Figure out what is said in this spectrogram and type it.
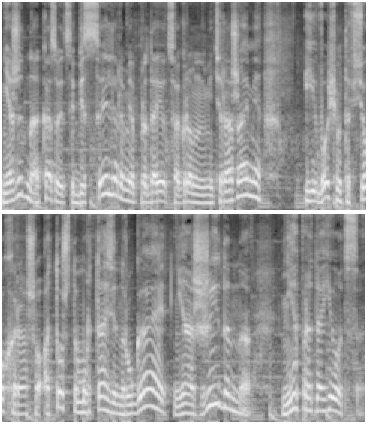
неожиданно оказывается бестселлерами, продается огромными тиражами, и, в общем-то, все хорошо. А то, что Муртазин ругает, неожиданно не продается.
